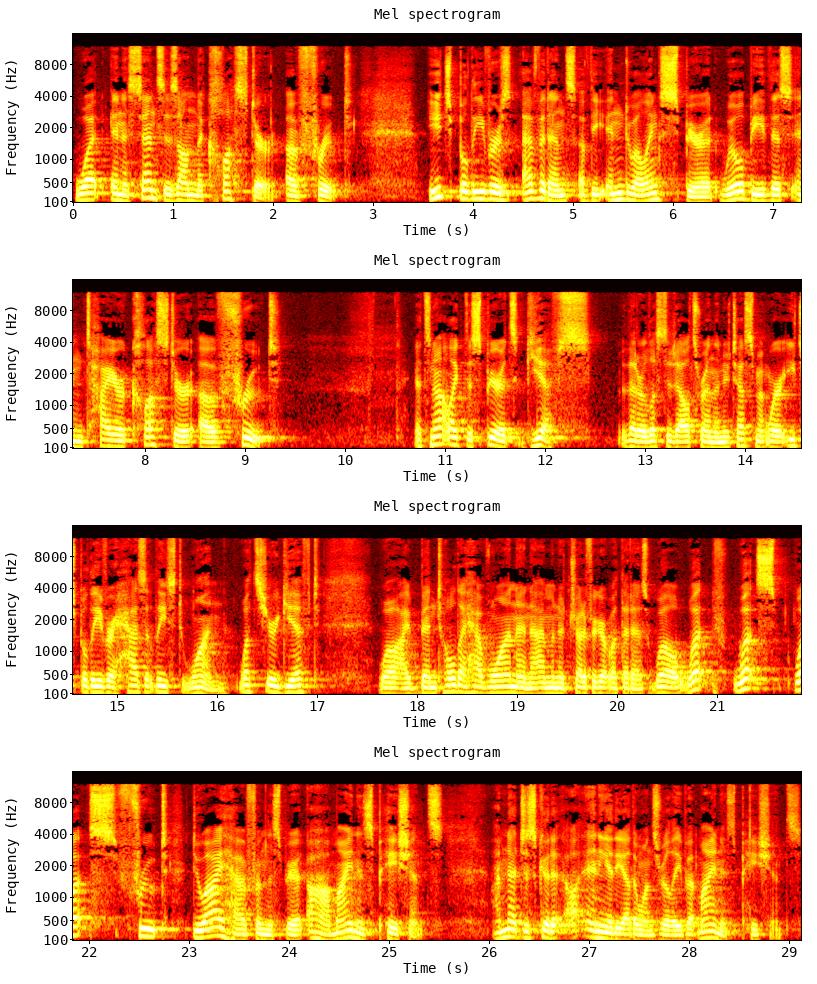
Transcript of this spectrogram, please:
what, in a sense, is on the cluster of fruit. Each believer's evidence of the indwelling spirit will be this entire cluster of fruit. It's not like the Spirit's gifts that are listed elsewhere in the New Testament, where each believer has at least one. What's your gift? Well, I've been told I have one, and I'm going to try to figure out what that is. Well, what what what fruit do I have from the Spirit? Ah, mine is patience. I'm not just good at any of the other ones, really, but mine is patience.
